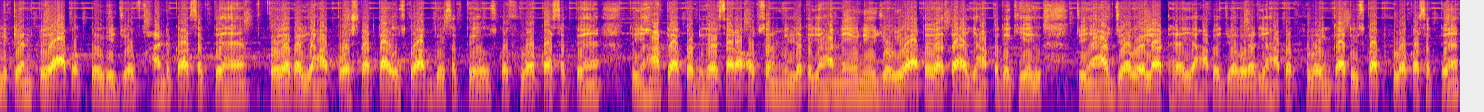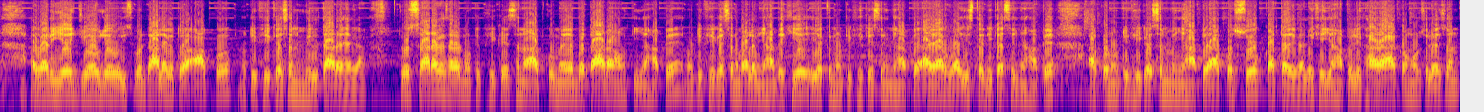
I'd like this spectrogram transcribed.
वीकेंड पे आप कोई भी जॉब फाइंड कर सकते हैं। कोई अगर यहाँ पोस्ट करता है, उसको आप देख सकते हैं, उसको फॉलो कर सकते हैं। तो यहाँ पे आपको ढेर सारा ऑप्शन मिल जाता है। यहाँ न्यू न्यू जॉब आते रहता है। यहाँ पर देखिए, जो यहाँ जॉब अलर्ट है, यहाँ पर जॉब अलर्ट यहाँ पर फॉलोइंग का है तो इसको आप फॉलो कर सकते हैं। अगर ये जॉब जो इस पर डालेगा तो आपको नोटिफिकेशन मिलता रहेगा। तो सारा का सारा नोटिफिकेशन आपको मैं बता रहा हूँ कि यहाँ पे नोटिफिकेशन वाले, यहाँ देखिए, एक नोटिफिकेशन यहाँ पे आया हुआ इस तरीके से यहाँ पे आपको नोटिफिकेशन नोटिफिकेशन में यहाँ पे आपको शो करता रहेगा। देखिए, यहाँ पे लिखा रहा है congratulation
